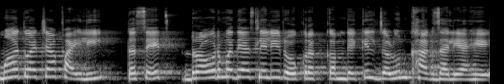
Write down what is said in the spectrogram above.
महत्त्वाच्या फायली तसेच ड्रॉवरमध्ये असलेली रोख रक्कम देखील जळून खाक झाली आहे.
